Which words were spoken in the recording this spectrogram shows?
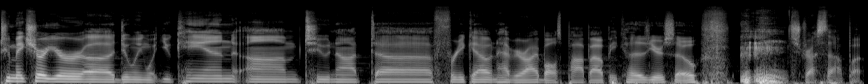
to make sure you're uh, doing what you can um, to not uh, freak out and have your eyeballs pop out because you're so stressed out. But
